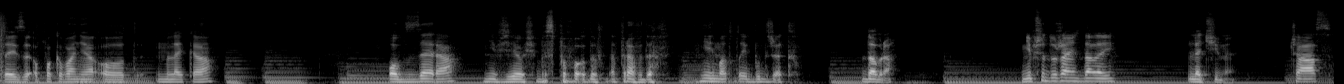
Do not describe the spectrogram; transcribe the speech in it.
Tutaj z opakowania od mleka. Od zera nie wzięło się bez powodu, naprawdę. Nie ma tutaj budżetu. Dobra. Nie przedłużając dalej, lecimy. Czas.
